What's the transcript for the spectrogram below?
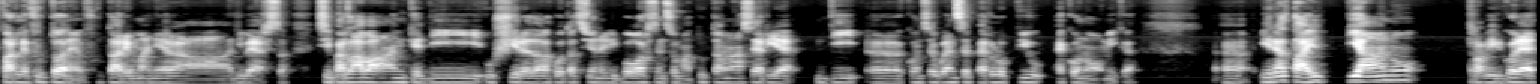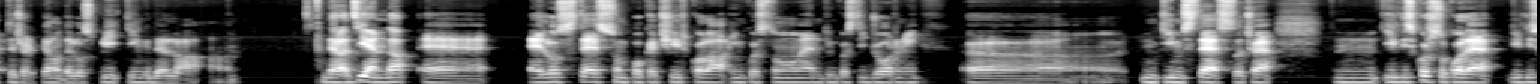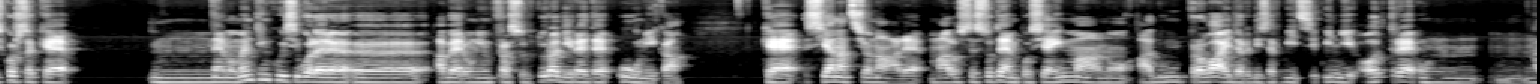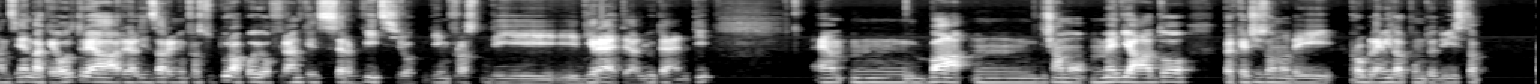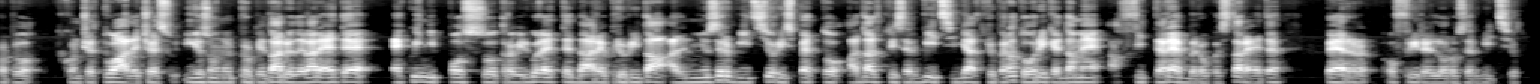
farle fruttare, fruttare in maniera diversa. Si parlava anche di uscire dalla quotazione di borsa, insomma tutta una serie di eh, conseguenze per lo più economiche. Eh, in realtà il piano, tra virgolette, cioè il piano dello splitting della, dell'azienda è, è, lo stesso un po' che circola in questo momento, in questi giorni, uh, in team stesso. Cioè, mh, il discorso qual è? Il discorso è che mh, nel momento in cui si vuole uh, avere un'infrastruttura di rete unica, che sia nazionale, ma allo stesso tempo sia in mano ad un provider di servizi, quindi oltre un, un'azienda che oltre a realizzare l'infrastruttura poi offre anche il servizio di, infra, di, di rete agli utenti, è, mh, mm, va mh, mm, diciamo mediato perché ci sono dei problemi dal punto di vista proprio concettuale, cioè io sono il proprietario della rete e quindi posso, tra virgolette, dare priorità al mio servizio rispetto ad altri servizi di altri operatori che da me affitterebbero questa rete per offrire il loro servizio.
